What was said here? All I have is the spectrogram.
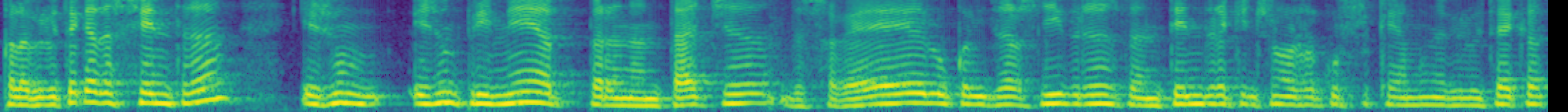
que la biblioteca de centre és un, és un primer aprenentatge de saber localitzar els llibres, d'entendre quins són els recursos que hi ha en una biblioteca,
